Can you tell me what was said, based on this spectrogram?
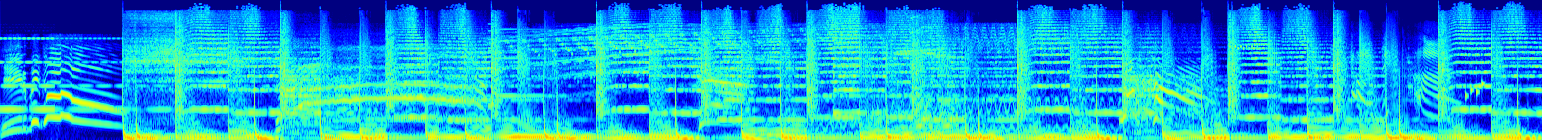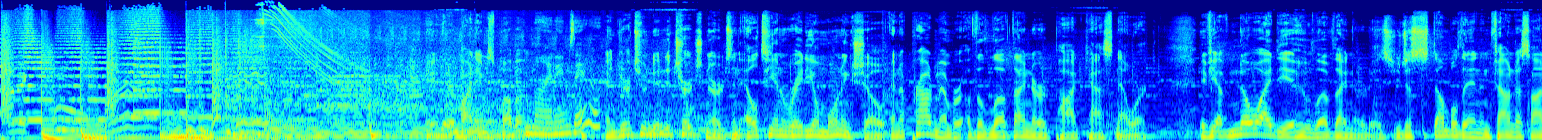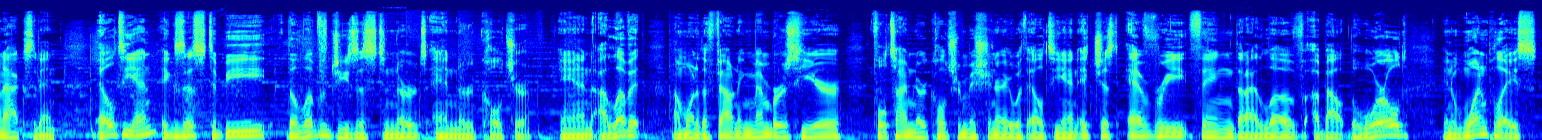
Here we go! Hey there, my name's Bubba, My name's Anna. and you're tuned into Church Nerds, an LTN radio morning show and a proud member of the Love Thy Nerd podcast network. If you have no idea who Love Thy Nerd is, you just stumbled in and found us on accident. LTN exists to be the love of Jesus to nerds and nerd culture. And I love it. I'm one of the founding members here, full time nerd culture missionary with LTN. It's just everything that I love about the world in one place.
